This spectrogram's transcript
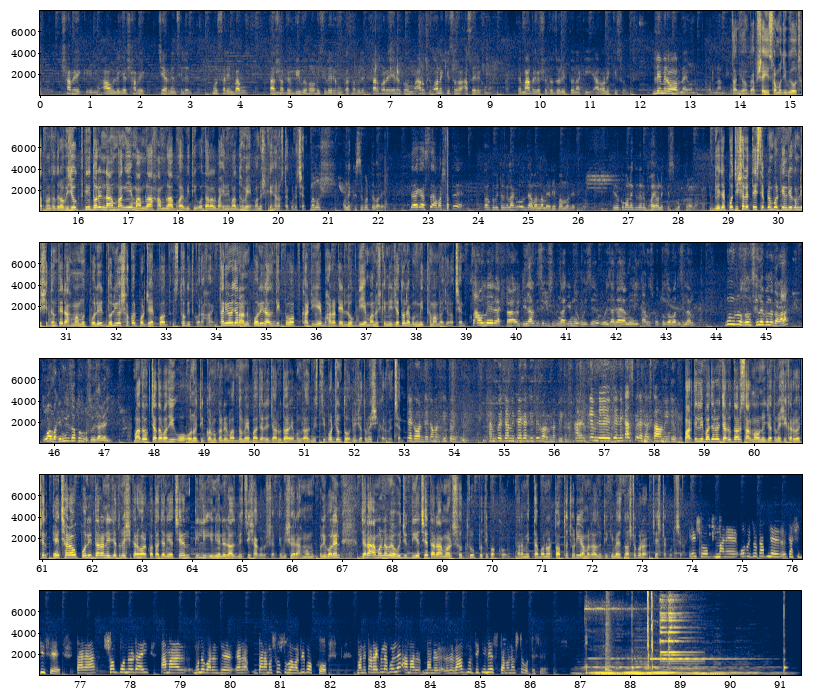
সাবেক আওয়ামী লীগের সাবেক চেয়ারম্যান ছিলেন মুরসালিন বাবু। তার সাথে বিবাহ হয়েছিল এরকম কথা বলে। তারপরে এরকম আরও অনেক কিছু আছে এরকম আর। মাদকের সাথে জড়িত নাকি আর অনেক কিছু। ব্লেমের অভাব নাই ওর- ওর নামে। স্থানীয় ব্যবসায়ী শ্রমজীবী ও ছাত্রনেতাদের অভিযোগ তিনি দলের নাম ভাঙিয়ে মামলা হামলা ভয়ভীতি ও দালাল বাহিনীর মাধ্যমে মানুষকে হেনস্থা করেছেন। মানুষ অনেক কিছু করতে পারে। দেখা গেছে আমার সাথে তর্ক বিতর্কে লাগল যে আমার নামে রেপ মামলা দিয়ে দিল। এরকম অনেক জনের ভয়ে অনেক কিছু মুখ খোলা না। দুই হাজার পঁচিশ সালের তেইশ সেপ্টেম্বর কেন্দ্রীয় কমিটির সিদ্ধান্তে রাহ মাহমুদ পলির দলীয় সকল পর্যায়ের পদ স্থগিত করা হয়। স্থানীয়রা জানান পলি রাজনৈতিক প্রভাব খাটিয়ে ভাড়াটের লোক দিয়ে মানুষকে নির্যাতন এবং মিথ্যা মামলা জড়াচ্ছেন। চাউলের একটা ডিলার দিছে কিছুদিন আগে নিয়োগ হয়েছে ওই জায়গায় আমি কাগজপত্র জমা দিয়েছিলাম পনেরো জন ছেলে পেলে দ্বারা ও আমাকে নির্যাতন করছে ওই জায়গায়। মাদক চাঁদাবাজি ও অনৈতিক কর্মকাণ্ডের মাধ্যমে বাজারে জারুদার এবং রাজমিস্ত্রি পর্যন্ত নির্যাতনের শিকার হয়েছেন। আমি কইছি আমি টাকা দিতে পারব না তুই আর কেমনি কাজ করে খাস তাও আমি দেবো। পারতিল্লি বাজারের জারুদার সালমাও নির্যাতনের শিকার হয়েছেন। এছাড়াও পলির দ্বারা নির্যাতনের শিকার হওয়ার কথা জানিয়েছেন তিল্লি ইউনিয়নের রাজমিস্ত্রি সাগর হোসেন। এ বিষয়ে রাহমামুদ পলি বলেন যারা আমার নামে অভিযোগ দিয়েছে তারা আমার শত্রু প্রতিপক্ষ। তারা মিথ্যা বানোয়ার তথ্য ছড়িয়ে আমার রাজনৈতিক ইমেজ নষ্ট করার চেষ্টা করছে। এইসব মানে অভিযোগ আপনার কাছে দিছে তারা সম্পূর্ণটাই আমার মনে করেন যে এরা তারা আমার শত্রু আমার বিপক্ষ। মানে তারা এগুলা বলে আমার মানে রাজনৈতিক ইমেজটা আমার নষ্ট করতেছে।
